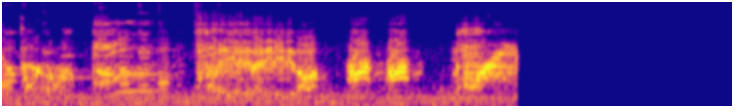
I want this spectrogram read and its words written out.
所得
